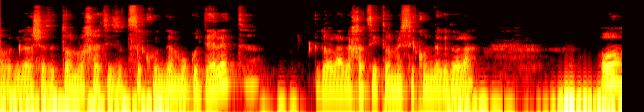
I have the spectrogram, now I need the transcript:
אבל בגלל שזה טון וחצי זאת סקונדה מוגדלת, גדולה בחצי טון מסקונדה גדולה. או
